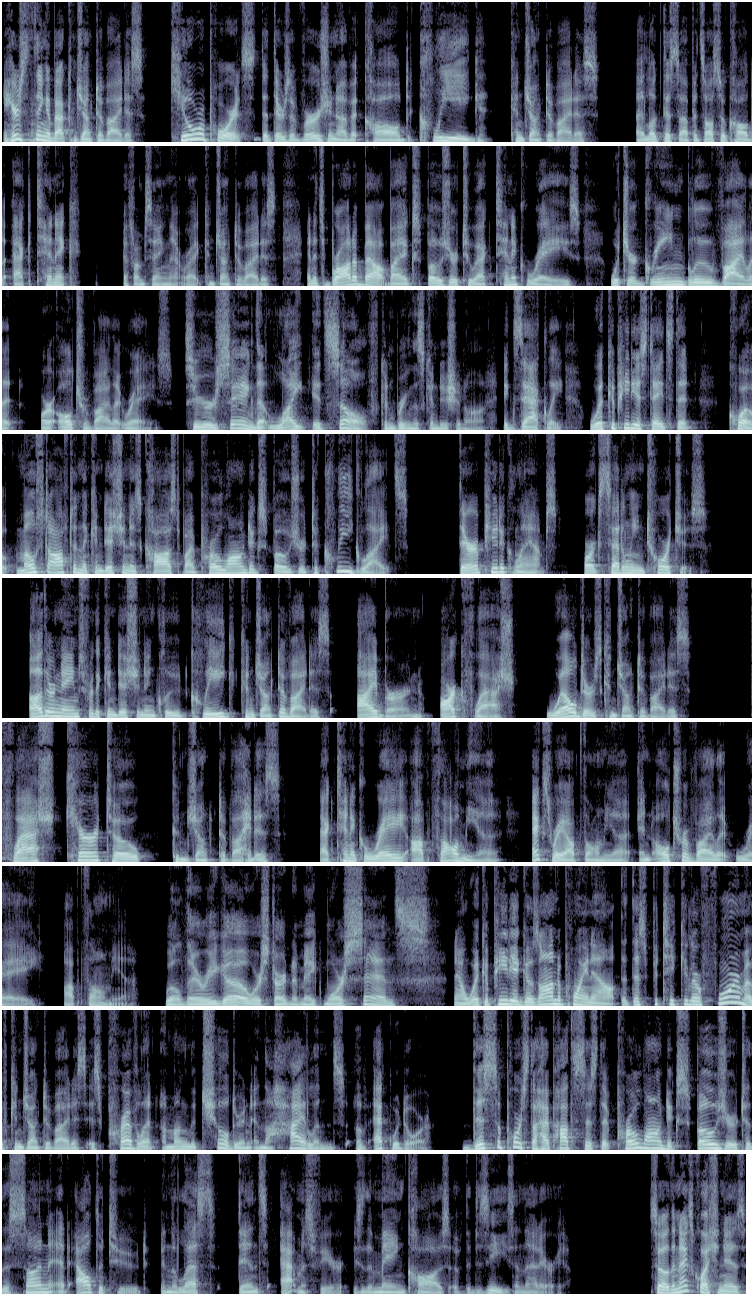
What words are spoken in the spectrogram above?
Here's the thing about conjunctivitis Keel reports that there's a version of it called Klieg conjunctivitis. I looked this up. It's also called actinic, if I'm saying that right, conjunctivitis. And it's brought about by exposure to actinic rays, which are green, blue, violet, ultraviolet rays. So you're saying that light itself can bring this condition on. Exactly. Wikipedia states that, quote, most often the condition is caused by prolonged exposure to Klieg lights, therapeutic lamps, or acetylene torches. Other names for the condition include Klieg conjunctivitis, eye burn, arc flash, welder's conjunctivitis, flash keratoconjunctivitis, actinic ray ophthalmia, X ray ophthalmia and ultraviolet ray ophthalmia. Well, there we go. We're starting to make more sense. Now, Wikipedia goes on to point out that this particular form of conjunctivitis is prevalent among the children in the highlands of Ecuador. This supports the hypothesis that prolonged exposure to the sun at altitude in the less dense atmosphere is the main cause of the disease in that area. So the next question is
